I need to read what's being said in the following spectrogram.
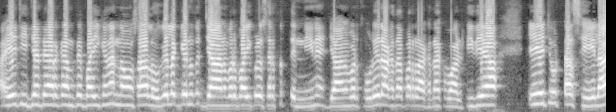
ਇਹ ਚੀਜ਼ਾਂ ਤਿਆਰ ਕਰਨ ਤੇ ਬਾਈ ਕਹਿੰਦਾ 9 ਸਾਲ ਹੋ ਗਏ ਲੱਗੇ ਨੂੰ ਤੇ ਜਾਨਵਰ ਬਾਈ ਕੋਲ ਸਿਰਫ ਤਿੰਨ ਹੀ ਨੇ। ਜਾਨਵਰ ਥੋੜੇ ਰੱਖਦਾ ਪਰ ਰੱਖਦਾ ਕੁਆਲਿਟੀ ਦੇ ਆ। ਇਹ ਝੋਟਾ ਸੇਲ ਆ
